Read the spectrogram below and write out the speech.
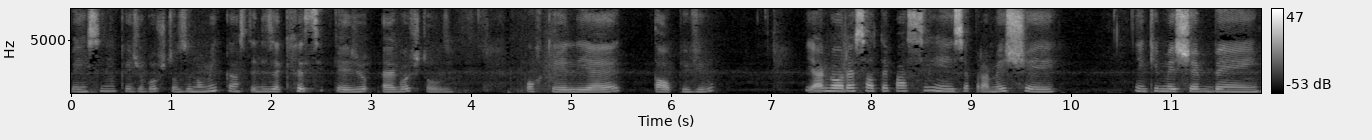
pense no queijo gostoso. Eu não me canso de dizer que esse queijo é gostoso, porque ele é top, viu? E agora é só ter paciência para mexer. Tem que mexer bem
